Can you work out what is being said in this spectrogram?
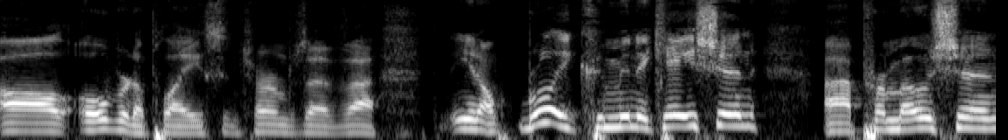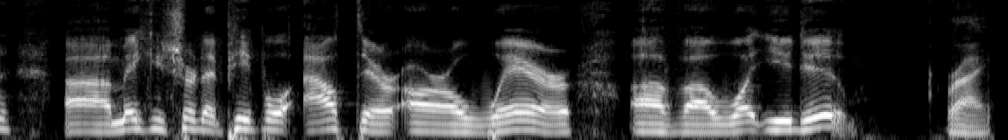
all over the place in terms of, uh, you know, really communication, uh, promotion, uh, making sure that people out there are aware of uh, what you do. Right.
